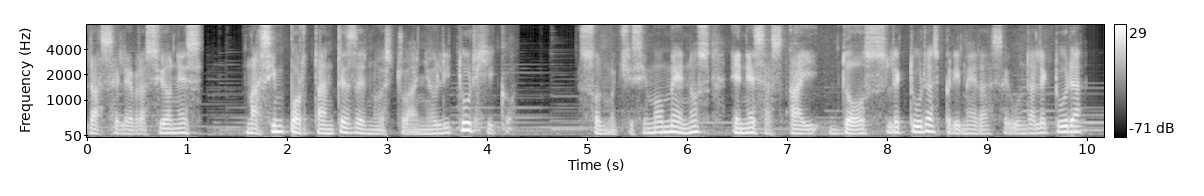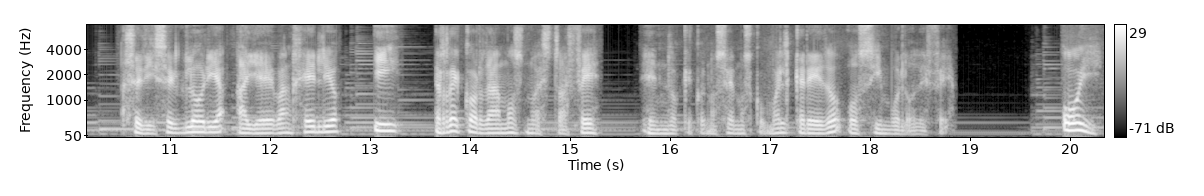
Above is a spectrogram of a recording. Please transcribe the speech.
las celebraciones más importantes de nuestro año litúrgico. Son muchísimo menos. En esas hay dos lecturas, primera, segunda lectura. Se dice Gloria, hay Evangelio y recordamos nuestra fe en lo que conocemos como el credo o símbolo de fe. Hoy,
